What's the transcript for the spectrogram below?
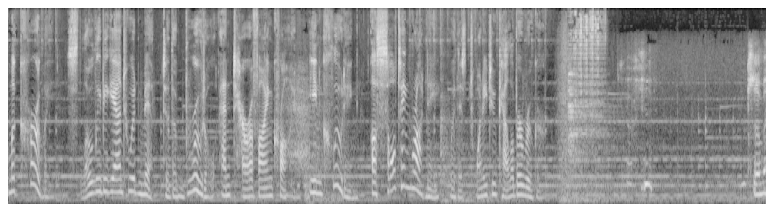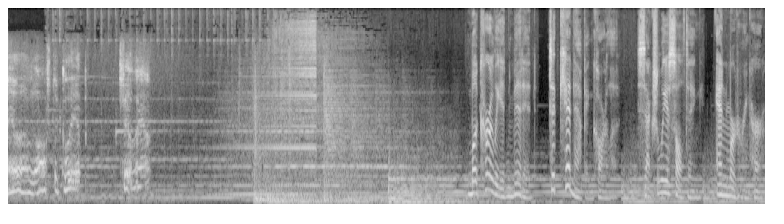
McCurley slowly began to admit to the brutal and terrifying crime, including assaulting Rodney with his 22 caliber Ruger. Somehow I lost the clip. Fell out. McCurley admitted to kidnapping Carla, sexually assaulting and murdering her.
